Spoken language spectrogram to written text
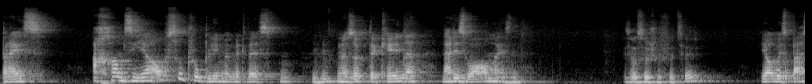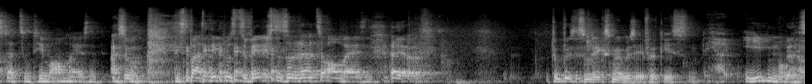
Preis, ach, haben Sie hier auch so Probleme mit Wespen? Und dann sagt der Kellner, nein, das war Ameisen. Das hast du schon erzählt? Ja, aber es passt auch zum Thema Ameisen. Achso. Das passt nicht bloß zu Websen, sondern auch zu Ameisen. Ah, ja. Du bist zum nächsten Mal was eh vergessen. Ja, eben. Aber hast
